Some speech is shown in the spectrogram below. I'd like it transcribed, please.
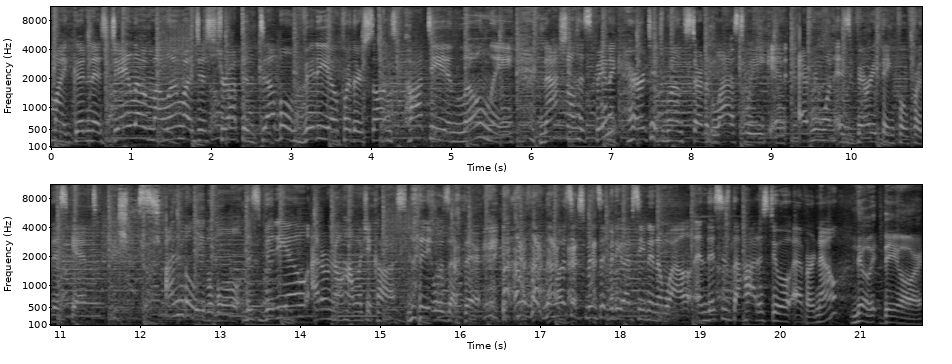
My goodness. J-Lo and Maluma just dropped a double video for their songs Pa' Ti and Lonely. National Hispanic Heritage Month started last week and everyone is very thankful for this gift. Unbelievable. This video, I don't know how much it cost, but it was up there. It was like the most expensive video I've seen in a while and this is the hottest duo ever, no? No, they are.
